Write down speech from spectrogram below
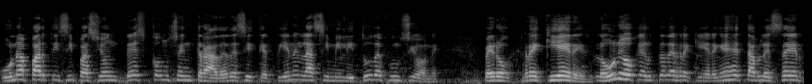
una participación desconcentrada, es decir, que tienen la similitud de funciones, pero requiere, lo único que ustedes requieren es establecer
